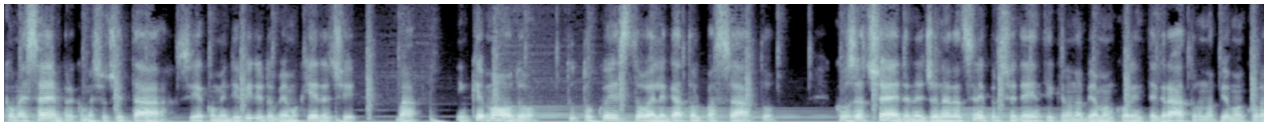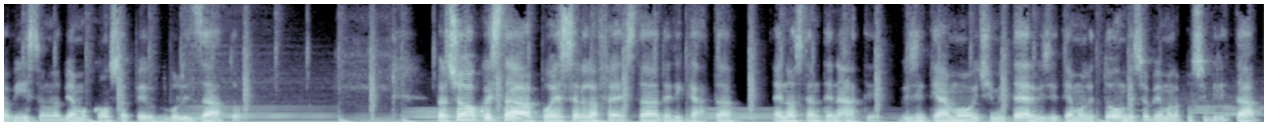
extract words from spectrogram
come sempre, come società, sia come individui, dobbiamo chiederci, ma in che modo tutto questo è legato al passato? Cosa c'è nelle generazioni precedenti che non abbiamo ancora integrato, non abbiamo ancora visto, non abbiamo consapevolizzato? Perciò questa può essere la festa dedicata ai nostri antenati. Visitiamo i cimiteri, visitiamo le tombe se abbiamo la possibilità,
